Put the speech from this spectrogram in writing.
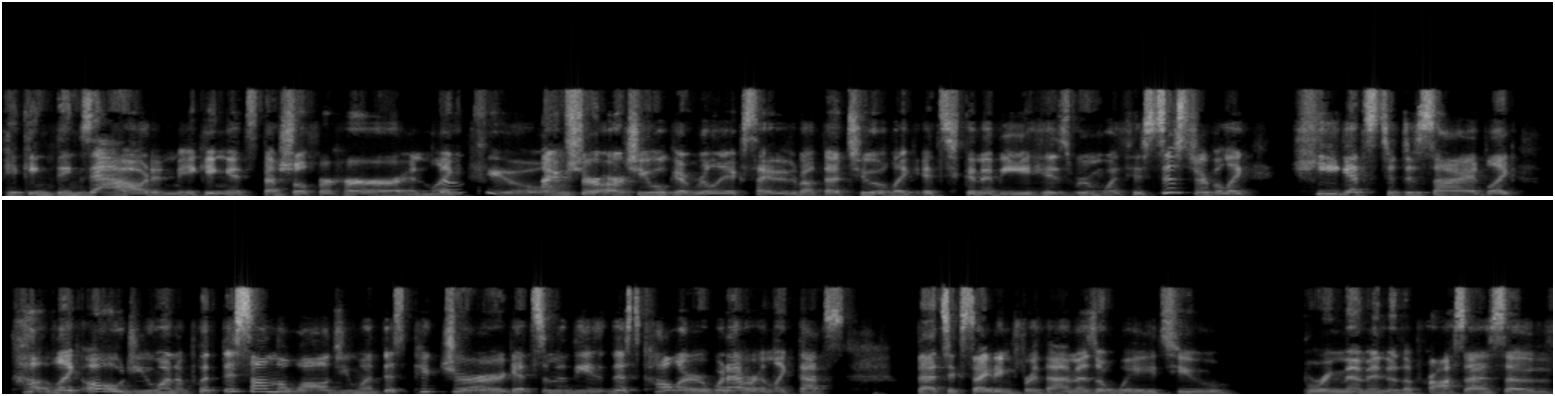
picking things out and making it special for her. And like, so I'm sure Archie will get really excited about that too. Like, it's going to be his room with his sister, but like he gets to decide, like, like oh do you want to put this on the wall do you want this picture or get some of these this color or whatever and like that's that's exciting for them as a way to bring them into the process of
